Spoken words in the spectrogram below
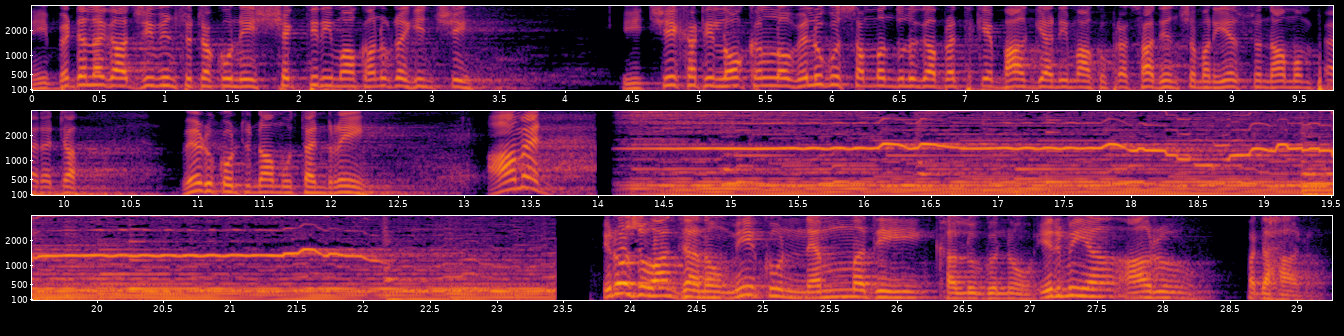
నీ బిడ్డలుగా జీవించుటకు నీ శక్తిని మాకు అనుగ్రహించి ఈ చీకటి లోకంలో వెలుగు సంబంధులుగా బ్రతికే భాగ్యాన్ని మాకు ప్రసాదించమని యేసునామం పేరట వేడుకుంటున్నాము తండ్రి. ఆమెన్. ఈరోజు వాగ్దానం మీకు నెమ్మది కలుగును. ఇర్మియా ఆరు పదహారు.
